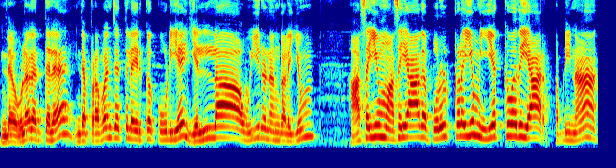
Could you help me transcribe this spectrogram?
இந்த உலகத்தில் இந்த பிரபஞ்சத்தில் இருக்கக்கூடிய எல்லா உயிரினங்களையும் அசையும் அசையாத பொருட்களையும் இயக்குவது யார்? அப்படின்னா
